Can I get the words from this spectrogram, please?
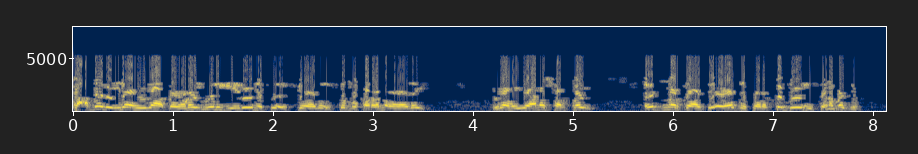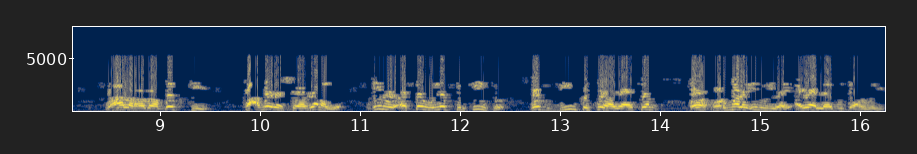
kacbada ilaahay baa dhowray weligeedayna sida iska eeday iska mukaramo eeday. Ilaahay yaana sharfay cid markaasi ay hadda sharaf ka doonaysana ma jirto waxaa la rabaa qofkii kacbada sheeganaya inuu isagu laftirkiisu qof diinta ku hagaagsan oo xurmale inuu yahay ayaa laabud ah weye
